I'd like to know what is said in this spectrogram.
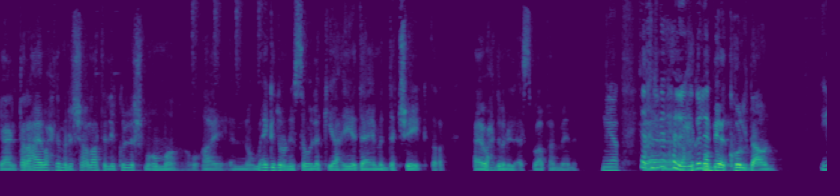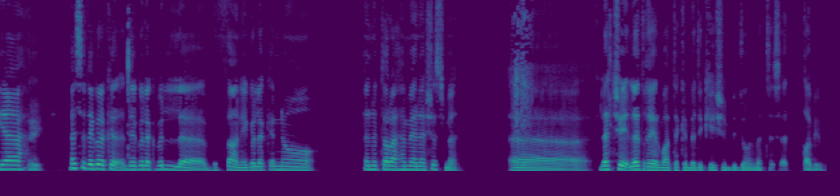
يعني ترى هاي واحدة من الشغلات اللي كلش مهمة وهاي إنه ما يقدرون يسوي لك إياها هي دائما check ترى. هاي واحدة من الأسباب همينه yeah. أخي حلو يقول لك بيها cool down yeah. هسه يقول لك يقول لك بال بالثاني يقول لك إنه إنه ترى همينه شو اسمه آه لا تشي لا تغير مالتك ال medication بدون ما تسال الطبيب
